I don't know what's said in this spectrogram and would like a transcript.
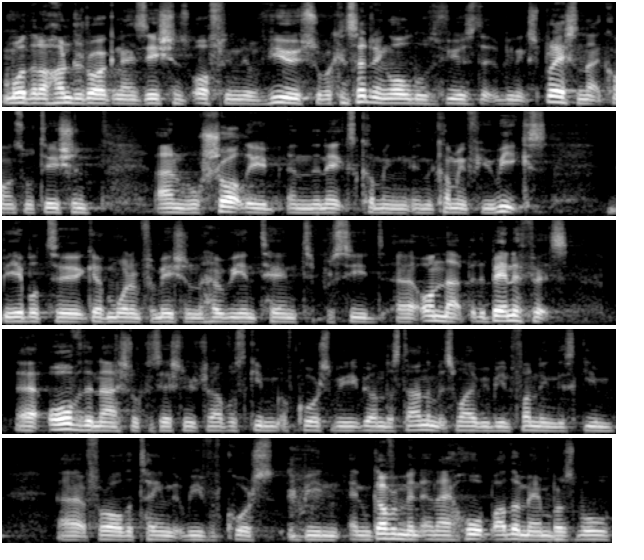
more than 100 organisations offering their views. So we're considering all those views that have been expressed in that consultation and we'll shortly in the next coming in the coming few weeks be able to give more information on how we intend to proceed uh, on that. But the benefits uh, of the National Concessionary Travel Scheme, of course, we, we understand them. It's why we've been funding the scheme uh, for all the time that we've, of course, been in government. And I hope other members will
